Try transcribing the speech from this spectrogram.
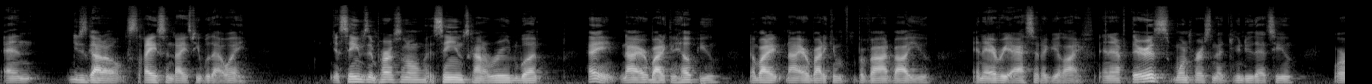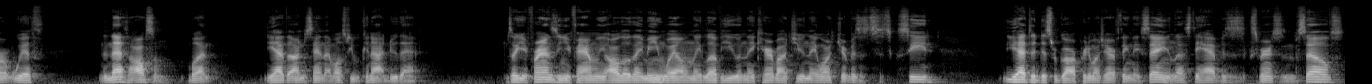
and you just gotta slice and dice people that way. It seems impersonal. It seems kind of rude, but hey, not everybody can help you. Nobody, not everybody can provide value in every asset of your life. And if there is one person that you can do that to or with, then that's awesome. But you have to understand that most people cannot do that. So your friends and your family, although they mean well and they love you and they care about you and they want your business to succeed, you have to disregard pretty much everything they say unless they have business experiences themselves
